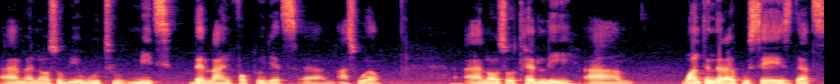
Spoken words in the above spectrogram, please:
um, and also be able to meet deadline for projects um, as well. And also, thirdly, um, one thing that I could say is that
